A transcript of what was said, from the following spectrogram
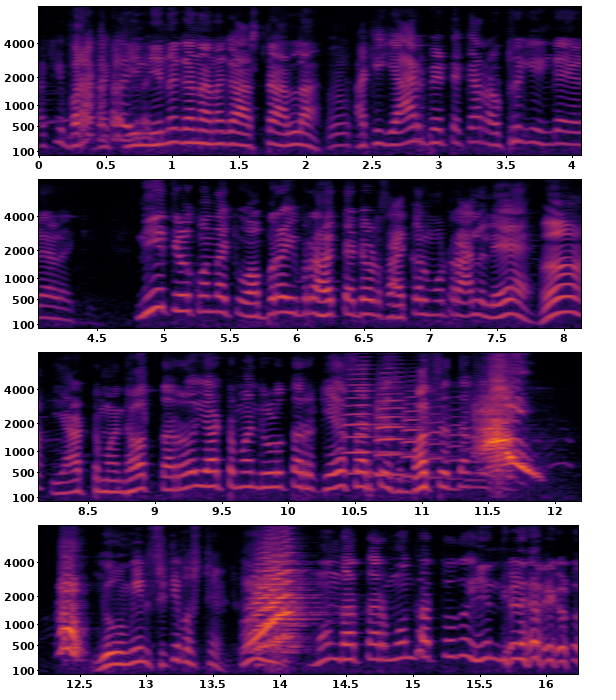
ಆಕಿ ಬರಾಕ ಆಕಿ ನಿನಗ ನನಗ ಅಷ್ಟ ಅಲ್ಲ. ಹ್ಮ್. ಆಕಿ ಯಾರ್ ಬೇಟಕ್ಕಾರ ಔಟ್ರಿಗೆ ಹಿಂಗ ಹೇಳ್ಯಾಳ ಆಕಿ. ನೀ ತಿಳ್ಕೊಂಡ್ ಆಕಿ ಒಬ್ರ ಇಬ್ರ ಹತ್ತಿ ಅಡ್ಡ ಸೈಕಲ್ ಮೋಟ್ರ್ ಅಲ್ಲೇ ಎಷ್ಟ್ ಮಂದಿ ಹತ್ತಾರ ಎಷ್ಟ್ ಮಂದಿ ಉಳ್ತಾರ K S R T C bus ಇದ್ದಂಗ. You mean city bus stand ಮುಂದ್ ಹತ್ತಾರ ಮುಂದ್ ಹತ್ತುದು ಹಿಂದ್ ಇಳ್ಯಾರ ಇಳು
